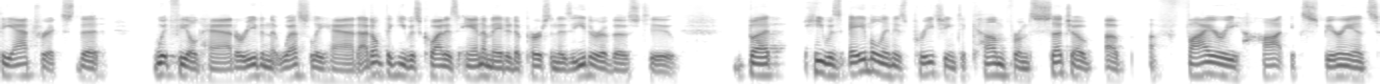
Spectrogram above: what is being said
theatrics that Whitefield had, or even that Wesley had. I don't think he was quite as animated a person as either of those two. But he was able in his preaching to come from such a, a, a, fiery, hot experience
